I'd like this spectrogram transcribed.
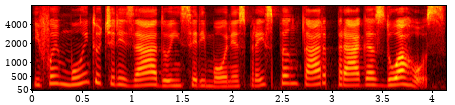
e foi muito utilizado em cerimônias para espantar pragas do arroz.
